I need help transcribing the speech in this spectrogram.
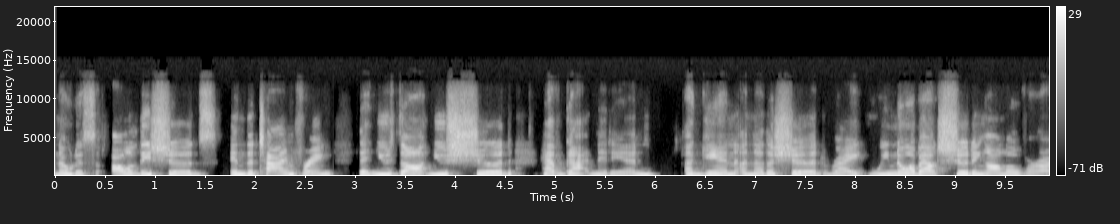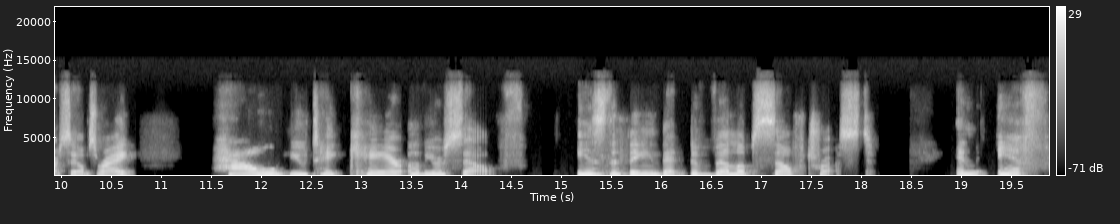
notice all of these shoulds in the time frame that you thought you should have gotten it in again, another should, right? We know about shoulding all over ourselves, right? How you take care of yourself is the thing that develops self trust. And if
